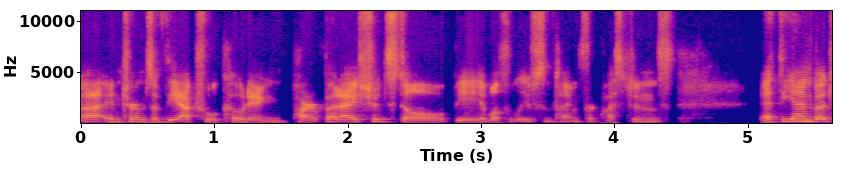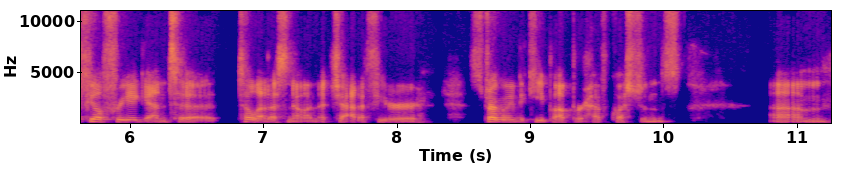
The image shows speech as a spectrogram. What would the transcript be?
uh, in terms of the actual coding part, but I should still be able to leave some time for questions at the end, but feel free again to, to let us know in the chat if you're struggling to keep up or have questions um,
